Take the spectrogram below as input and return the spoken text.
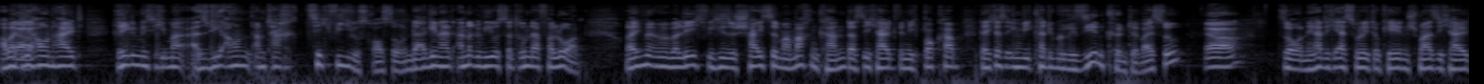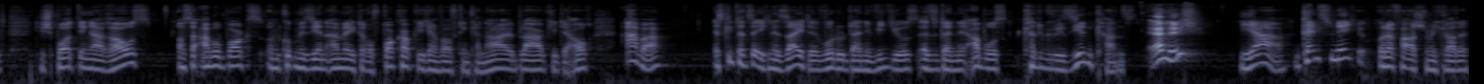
Aber die Ja. hauen halt regelmäßig immer, also die hauen am Tag zig Videos raus so und da gehen halt andere Videos da drin da verloren. Und da habe ich mir immer überlegt, wie ich diese Scheiße mal machen kann, dass ich halt, wenn ich Bock habe, dass ich das irgendwie kategorisieren könnte, weißt du? Ja. So, und dann hatte ich erst überlegt, okay, dann schmeiße ich halt die Sportdinger raus aus der Abo-Box und gucke mir sie dann an, wenn ich darauf Bock habe, gehe ich einfach auf den Kanal, bla, geht ja auch. Aber es gibt tatsächlich eine Seite, wo du deine Videos, also deine Abos kategorisieren kannst. Ehrlich? Ja, kennst du nicht? Oder verarschst du mich gerade?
